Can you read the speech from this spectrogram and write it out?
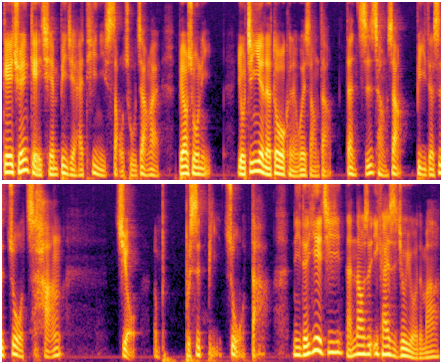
给权给钱，并且还替你扫除障碍。不要说你有经验的都有可能会上当，但职场上比的是做长久，而不不是比做大。你的业绩难道是一开始就有的吗？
